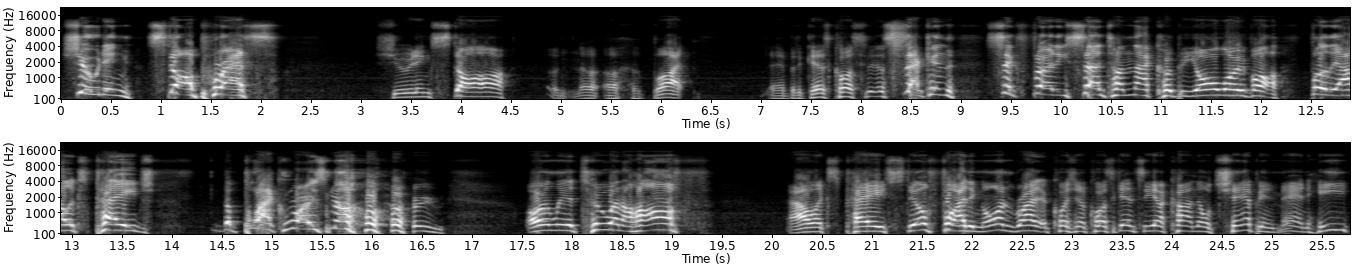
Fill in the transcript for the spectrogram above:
Shooting Star Press! Shooting Star... Uh, uh, uh, but... Uh, but it gets cost a second! 630 Senton that could be all over for the Alex Page! The Black Rose, no! Only a two and a half! Alex Page still fighting on, right? A question, of course, against the Intercontinental Champion. Man, he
